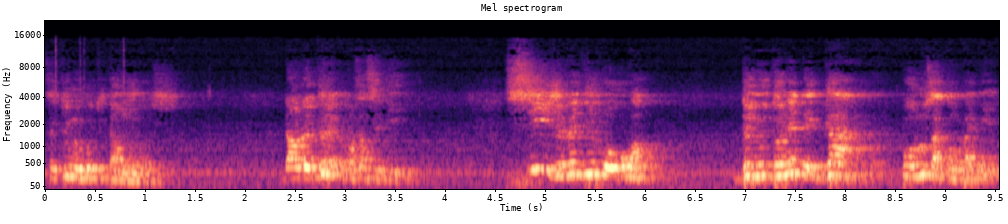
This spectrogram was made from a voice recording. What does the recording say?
c'est une route dangereuse. Dans le cœur, il commence à se dire, si je vais dire au roi de nous donner des gardes pour nous accompagner,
